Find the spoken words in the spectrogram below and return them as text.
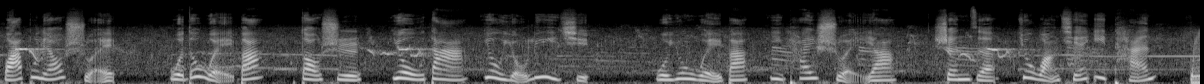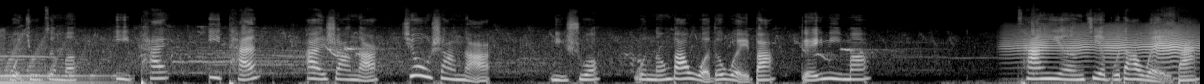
划不了水。我的尾巴倒是又大又有力气。我用尾巴一拍水呀，身子就往前一弹。我就这么一拍一弹，爱上哪儿。就上哪儿？你说我能把我的尾巴给你吗？苍蝇借不到尾巴，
